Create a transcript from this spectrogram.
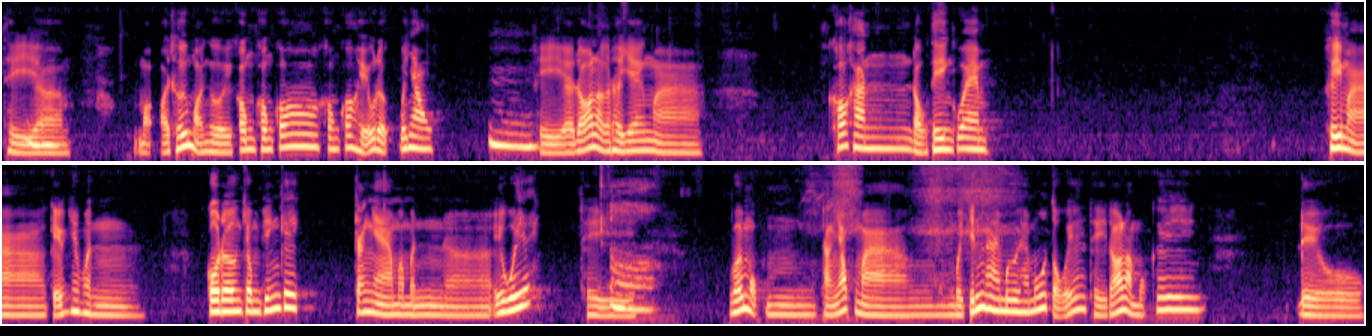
thì ừ. uh, mọi, mọi thứ mọi người không không có không có hiểu được với nhau ừ. thì uh, đó là cái thời gian mà khó khăn đầu tiên của em khi mà kiểu như mình cô đơn trong chính cái căn nhà mà mình uh, yêu quý ấy thì ờ. với một thằng nhóc mà 19, 20, 21 tuổi ấy, thì đó là một cái điều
